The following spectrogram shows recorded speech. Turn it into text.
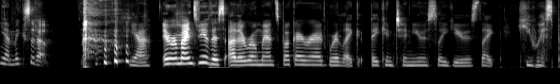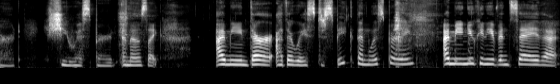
Yeah, mix it up. Yeah. It reminds me of this other romance book I read where like they continuously use like he whispered, she whispered, and I was like I mean, there are other ways to speak than whispering. I mean, you can even say that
